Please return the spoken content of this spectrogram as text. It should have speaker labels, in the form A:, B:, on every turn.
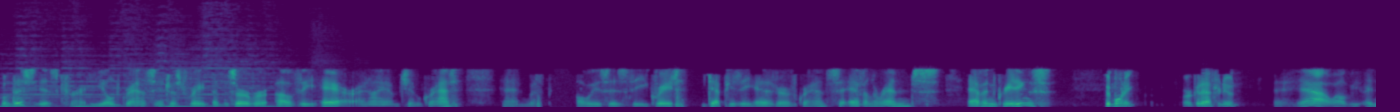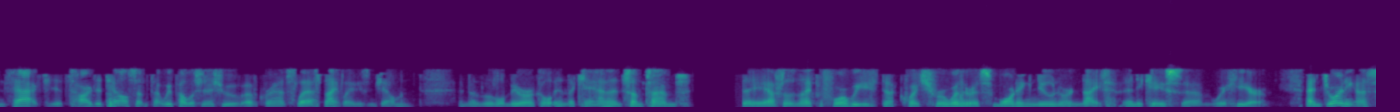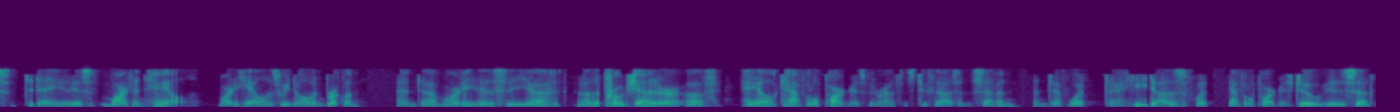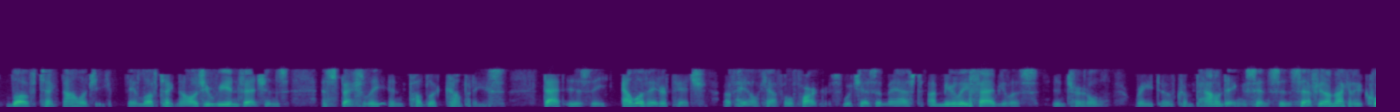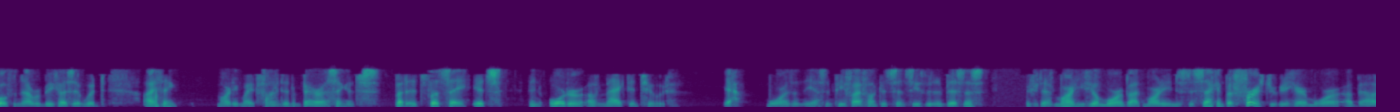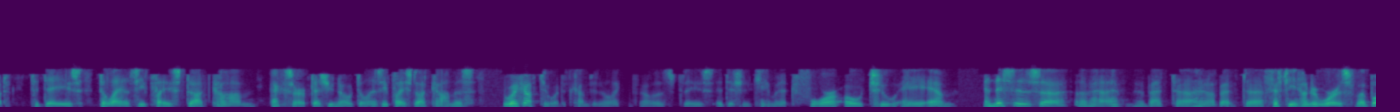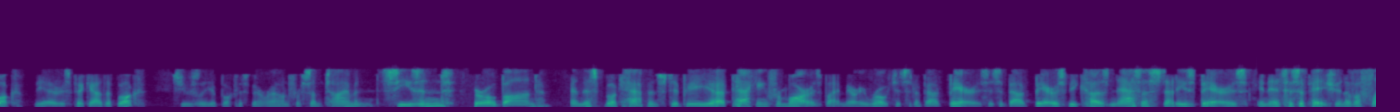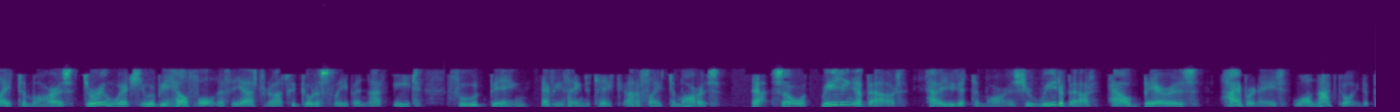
A: Well, this is Current Yield, Grant's interest rate observer of the air, and I am Jim Grant, and with always is the great deputy editor of Grants, Evan Lorenz. Evan, greetings.
B: Good morning, or good afternoon.
A: Yeah, well, in fact, it's hard to tell sometimes. We published an issue of Grants last night, ladies and gentlemen, and a little miracle in the can, and sometimes the day after the night before, we're not quite sure whether it's morning, noon, or night. In any case, um, we're here. And joining us today is Martin Hale. Marty Hale, as we know him in Brooklyn, and uh, Marty is the uh, uh, the progenitor of Hale Capital Partners. Been around since 2007, and uh, what uh, he does, what Capital Partners do, is love technology. They love technology reinventions, especially in public companies. That is the elevator pitch of Hale Capital Partners, which has amassed a merely fabulous internal rate of compounding since inception. I'm not going to quote the number because it would, I think, Marty might find it embarrassing. It's, but it's let's say it's an order of magnitude. Yeah, more than the S&P 500 since he's been in business. We should have Marty. You'll hear more about Marty in just a second. But first, you're going to hear more about today's DelanceyPlace.com excerpt. As you know, DelanceyPlace.com is you wake up to it. It comes in like oh, today's edition came in at 4:02 a.m. And this is uh, about uh, I don't know about uh, 1,500 words from a book. The editors pick out the book. It's usually a book that's been around for some time and seasoned. Eurobond. And this book happens to be uh, Packing for Mars by Mary Roach. It's about bears. It's about bears because NASA studies bears in anticipation of a flight to Mars, during which it would be helpful if the astronauts could go to sleep and not eat, food being everything to take on a flight to Mars. Yeah, so reading about how you get to Mars, you read about how bears hibernate while not going to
